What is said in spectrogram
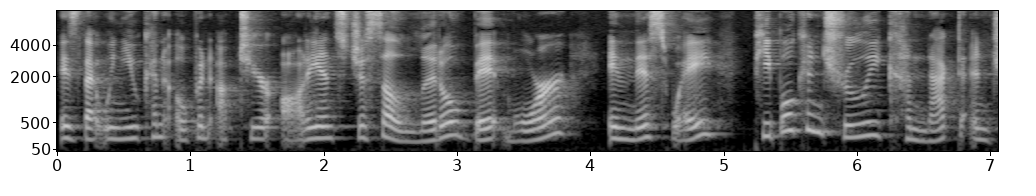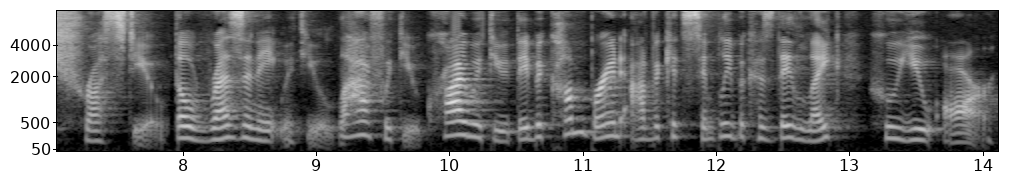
is that when you can open up to your audience just a little bit more, in this way, people can truly connect and trust you. They'll resonate with you, laugh with you, cry with you. They become brand advocates simply because they like who you are.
